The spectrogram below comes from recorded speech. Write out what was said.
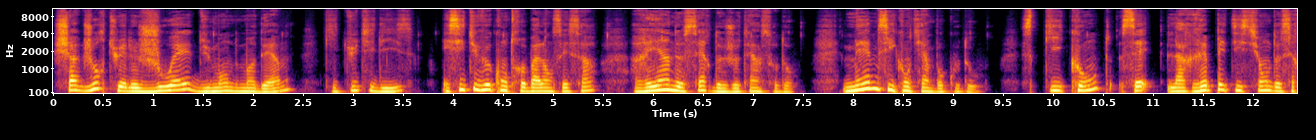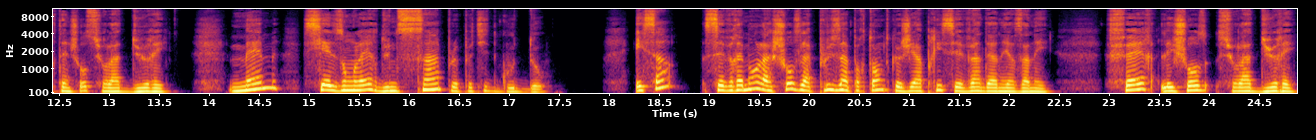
Chaque jour, tu es le jouet du monde moderne qui t'utilise. Et si tu veux contrebalancer ça, rien ne sert de jeter un seau d'eau, même s'il contient beaucoup d'eau. Ce qui compte, c'est la répétition de certaines choses sur la durée, même si elles ont l'air d'une simple petite goutte d'eau. Et ça, c'est vraiment la chose la plus importante que j'ai appris ces vingt dernières années. Faire les choses sur la durée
